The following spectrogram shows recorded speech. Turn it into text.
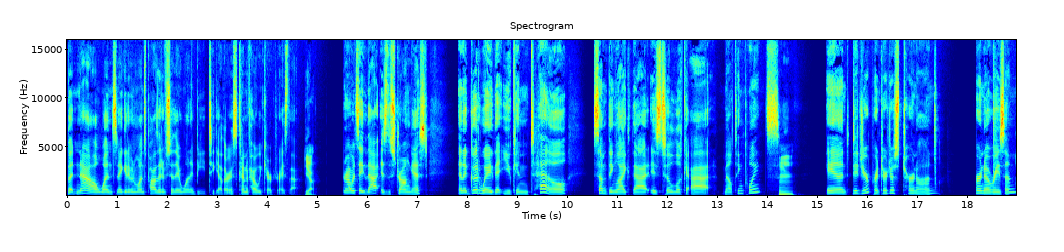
but now one's negative and one's positive, so they want to be together. Is kind of how we characterize that. Yeah. And I would say that is the strongest. And a good way that you can tell something like that is to look at melting points. Hmm. And did your printer just turn on for no reason?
